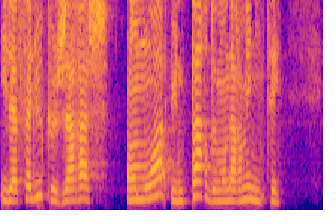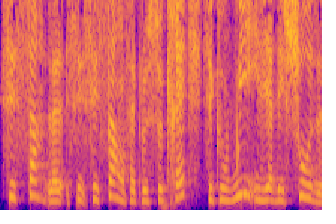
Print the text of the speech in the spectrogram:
il a fallu que j'arrache en moi une part de mon arménité. C'est ça, c'est ça en fait le secret, c'est que oui, il y a des choses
